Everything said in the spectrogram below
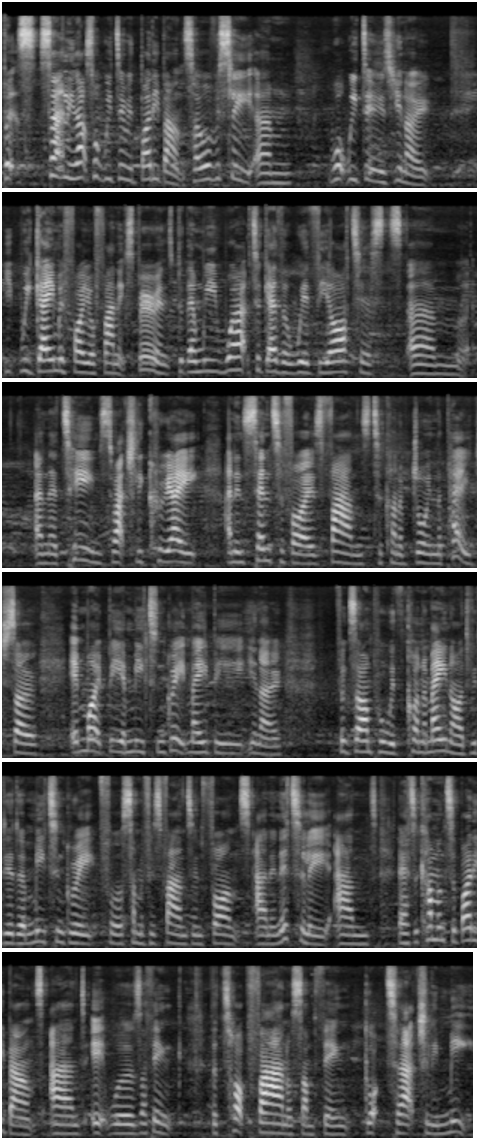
but certainly that's what we do with buddy bounce. So obviously um, what we do is you know we gamify your fan experience but then we work together with the artists um, and their teams to actually create and incentivize fans to kind of join the page. So it might be a meet and greet, maybe, you know, for example, with Conor Maynard, we did a meet and greet for some of his fans in France and in Italy, and they had to come onto Buddy Bounce, and it was, I think, the top fan or something got to actually meet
